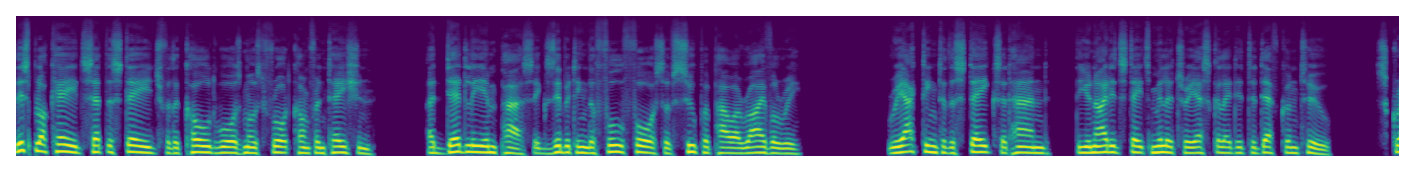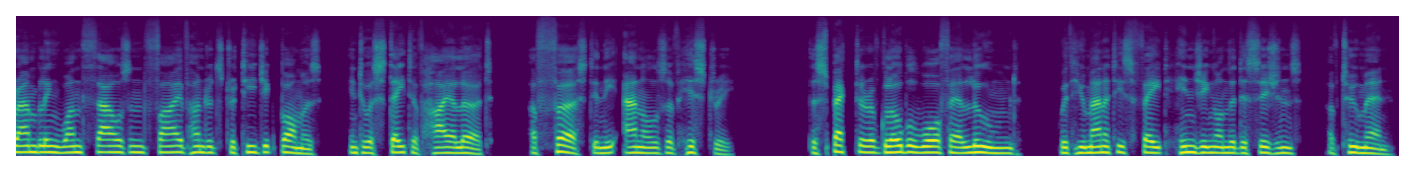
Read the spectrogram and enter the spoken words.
This blockade set the stage for the Cold War's most fraught confrontation, a deadly impasse exhibiting the full force of superpower rivalry. Reacting to the stakes at hand, the United States military escalated to DEFCON 2, scrambling 1,500 strategic bombers into a state of high alert, a first in the annals of history. The spectre of global warfare loomed, with humanity's fate hinging on the decisions of two men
